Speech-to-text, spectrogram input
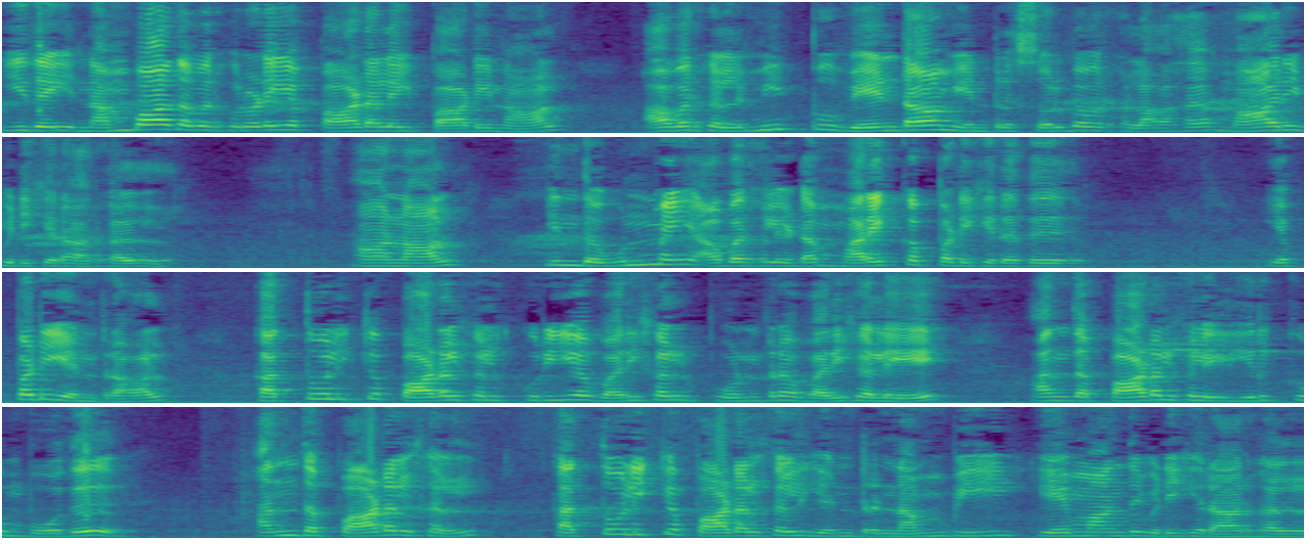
இதை நம்பாதவர்களுடைய பாடலை பாடினால் அவர்கள் மீட்பு வேண்டாம் என்று சொல்பவர்களாக மாறிவிடுகிறார்கள். ஆனால் இந்த உண்மை அவர்களிடம் மறைக்கப்படுகிறது. எப்படி என்றால் கத்தோலிக்க பாடல்களுக்குரிய வரிகள் போன்ற வரிகளே அந்த பாடல்களில் இருக்கும்போது அந்த பாடல்கள் கத்தோலிக்க பாடல்கள் என்று நம்பி ஏமாந்து விடுகிறார்கள்.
